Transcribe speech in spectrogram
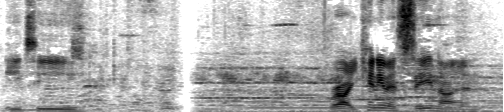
E.T. Bro, you can't even see nothing.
